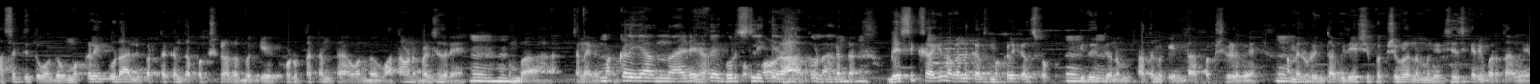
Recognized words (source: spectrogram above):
ಆಸಕ್ತಿ ತಗೊಂಡು ಮಕ್ಕಳಿಗೆ ಕೂಡ ಅಲ್ಲಿ ಬರ್ತಕ್ಕಂಥ ಪಕ್ಷಿಗಳ ಅದ್ರ ಬಗ್ಗೆ ಕೊಡತಕ್ಕಂತ ಒಂದು ವಾತಾವರಣ ಬೆಳೆಸಿದ್ರೆ ತುಂಬಾ ಚೆನ್ನಾಗಿ ಮಕ್ಕಳಿಗೆ ಗುರುತಿಸಲಿಕ್ಕೆ. ಬೇಸಿಕ್ಸ್ ಆಗಿ ನಾವೆಲ್ಲ ಕಲ್ಸ್ ಮಕ್ಕಳಿಗೆ ಕಲಿಸ್ಬೇಕು. ಇದು ಇದು ನಮ್ಮ ಪ್ರಾಥಮಿಕ ಇಂತಹ ಪಕ್ಷಿಗಳಿವೆ. ಆಮೇಲೆ ನೋಡಿ ಇಂತಹ ವಿದೇಶಿ ಪಕ್ಷಿಗಳು ನಮ್ಮ ನಿರ್ದೇಶಕರಿಗೆ ಬರ್ತಾವೆ.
